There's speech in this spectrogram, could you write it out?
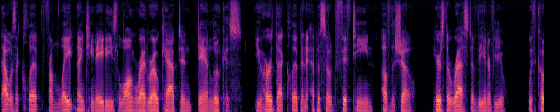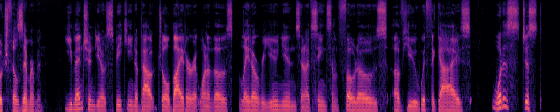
That was a clip from late 1980s Long Red Row captain Dan Lucas. You heard that clip in episode 15 of the show. Here's the rest of the interview with Coach Phil Zimmerman. You mentioned, you know, speaking about Joel Biter at one of those Leto reunions, and I've seen some photos of you with the guys. What does just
